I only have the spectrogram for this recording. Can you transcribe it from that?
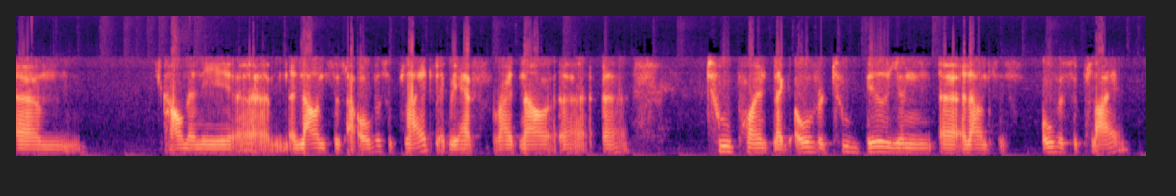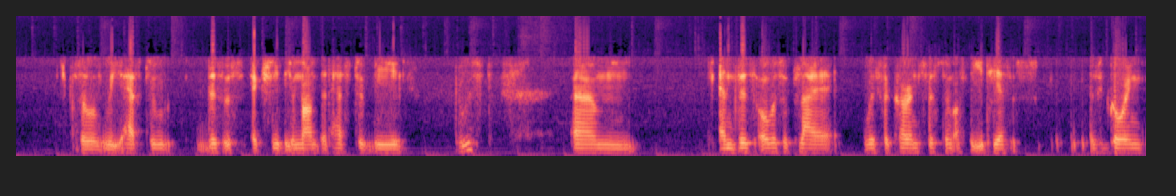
Um, how many um, allowances are oversupplied. Like we have right now uh, uh, two point like over two billion uh, allowances oversupply. So we have to. This is actually the amount that has to be used, um, and this oversupply with the current system of the ETS is is going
